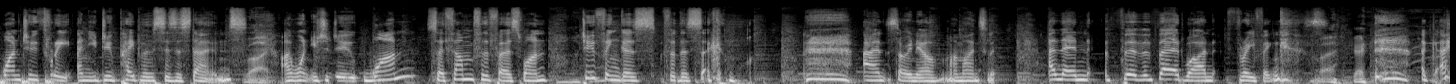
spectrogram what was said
one, two, three, and you do paper, scissors, stones, Right. I want you to do one, so thumb for the first one, two fingers for the second one. And sorry, Neil, my mind slipped. And then for the third one, three fingers. Okay. Okay.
